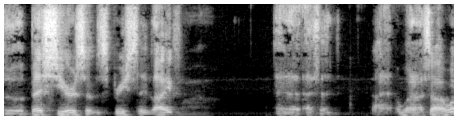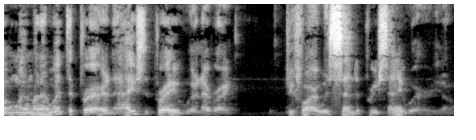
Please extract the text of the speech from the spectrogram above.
the best years of his priestly life. And I, I said, I, when I saw when, when I went to prayer, and I used to pray whenever I, before I would send a priest anywhere, you know.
